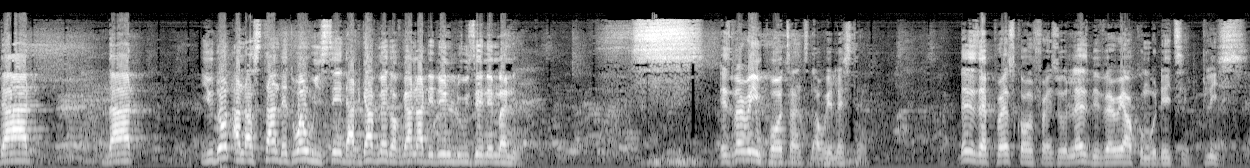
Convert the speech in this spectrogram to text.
that that you don't understand it when we say that government of Ghana didn't lose any money. It's very important that we listen. This is a press conference, so let's be very accommodating, please.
